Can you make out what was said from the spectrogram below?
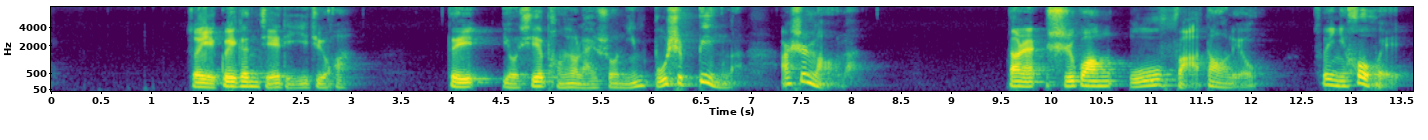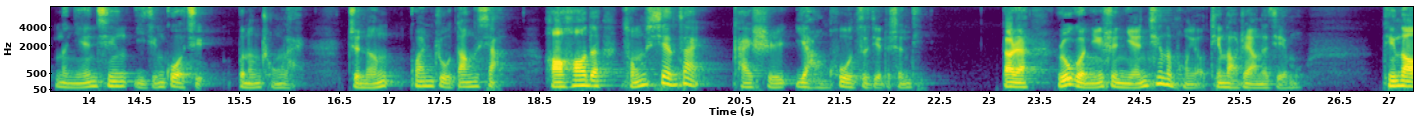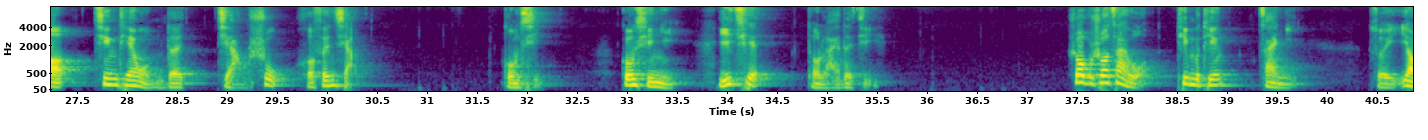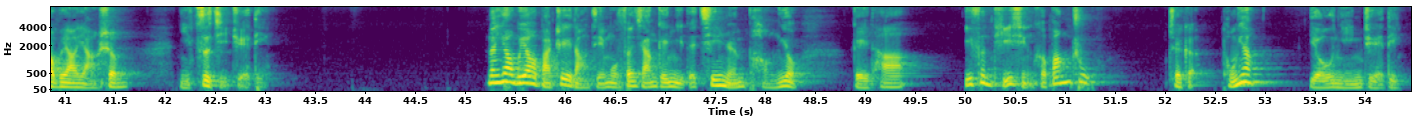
所以归根结底一句话，对于有些朋友来说，您不是病了，而是老了。当然，时光无法倒流，所以你后悔，那年轻已经过去，不能重来，只能关注当下，好好的从现在开始养护自己的身体。当然，如果您是年轻的朋友，听到这样的节目，听到今天我们的讲述和分享，恭喜，恭喜你，一切都来得及。说不说在我，听不听？在你，所以要不要养生，你自己决定。那要不要把这档节目分享给你的亲人朋友，给他一份提醒和帮助？这个同样由您决定。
